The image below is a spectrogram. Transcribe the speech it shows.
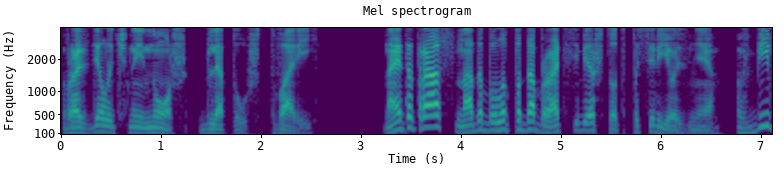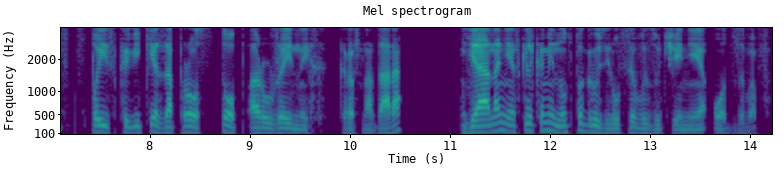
в разделочный нож для туш тварей. На этот раз надо было подобрать себе что-то посерьезнее. Вбив в поисковике запрос «топ оружейных Краснодара», я на несколько минут погрузился в изучение отзывов.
